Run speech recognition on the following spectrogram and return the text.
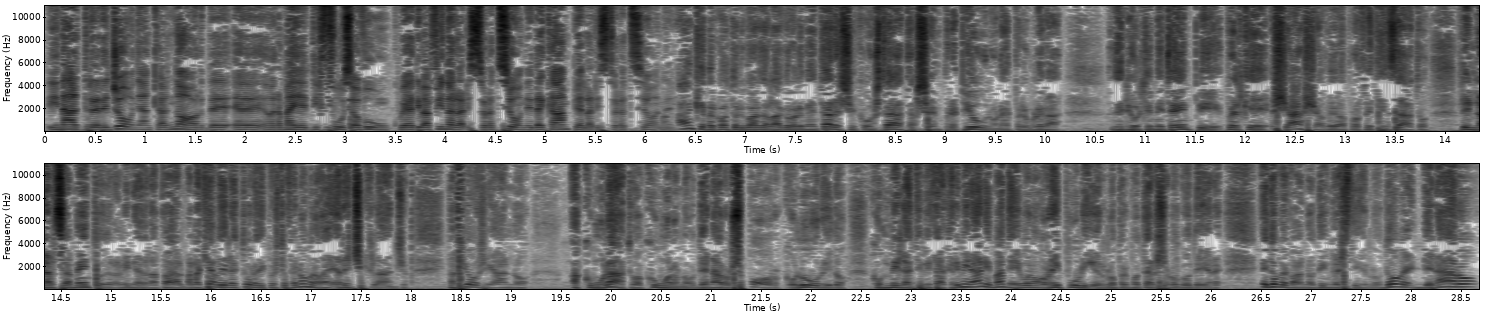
in altre regioni, anche al nord, è, oramai è diffusa ovunque, arriva fino alla ristorazione, dai campi alla ristorazione. Ma anche per quanto riguarda l'agroalimentare si constata sempre più, non è problema negli ultimi tempi quel che Sciascia aveva profetizzato, l'innalzamento della linea della palma. La chiave di lettura di questo fenomeno è il riciclaggio. I mafiosi hanno accumulato, accumulano denaro sporco, lurido, con mille attività criminali, ma devono ripulirlo per poterselo godere. E dove vanno ad investirlo? Dove il denaro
